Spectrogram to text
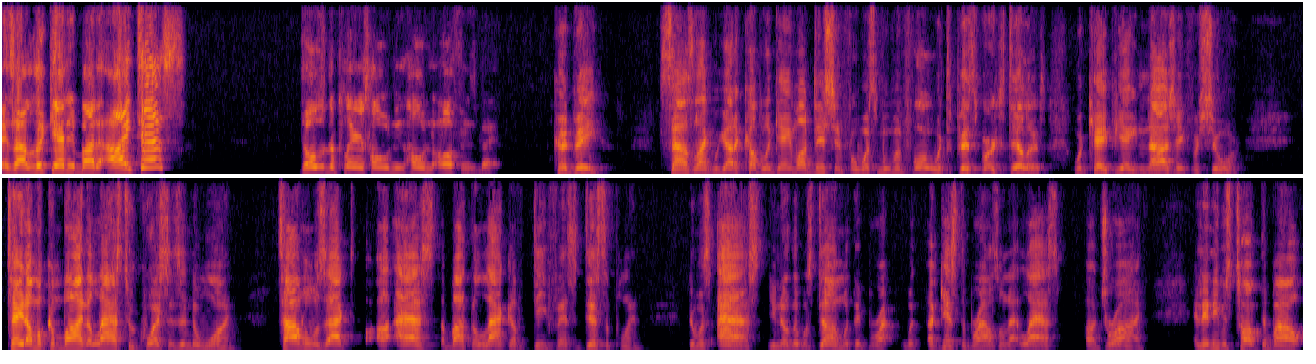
as I look at it by the eye test, those are the players holding holding the offense back. Could be. Sounds like we got a couple of game audition for what's moving forward with the Pittsburgh Steelers with KP8 and Najee for sure. Tate, I'm gonna combine the last two questions into one. Tomlin was act, uh, asked about the lack of defense discipline that was asked, you know, that was done with the with against the Browns on that last uh, drive, and then he was talked about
